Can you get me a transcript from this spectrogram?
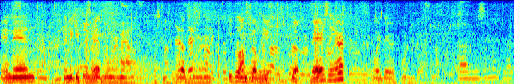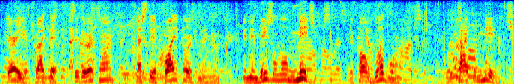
That's a And then, let me get the red worm out. That's my blood worm. He belongs over here. Look, there's the earth. Where'd the earthworm go? um, isn't it right There he is, right there. See the earthworm? That's the aquatic earthworm. And then these are little midges. They're called bloodworms. Little type of midge.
